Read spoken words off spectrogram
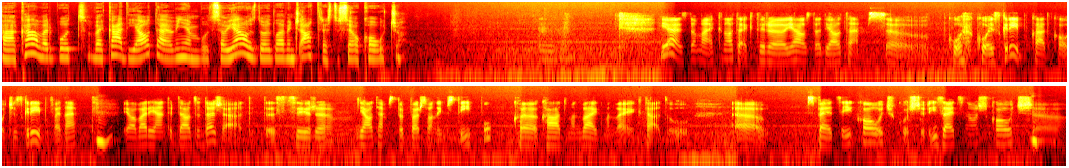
Uh, kā varbūt, vai kādi jautājumi viņam būtu sev jāuzdod, lai viņš atrastu sev coachu? Mm -hmm. Jā, es domāju, ka noteikti ir jāuzdod jautājums, ko, ko es gribu, kādu koču es gribu? Mm -hmm. Jo varianti ir daudz un dažādi. Tas ir jautājums par personības tipu, kādu man vajag. Man vajag tādu uh, spēcīgu koču, kurš ir izaicinošs kočs. Mm -hmm.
